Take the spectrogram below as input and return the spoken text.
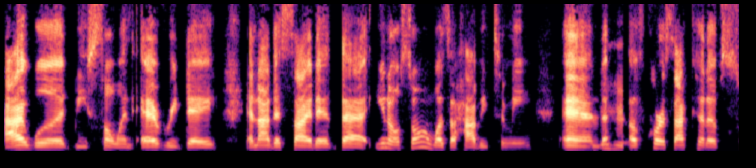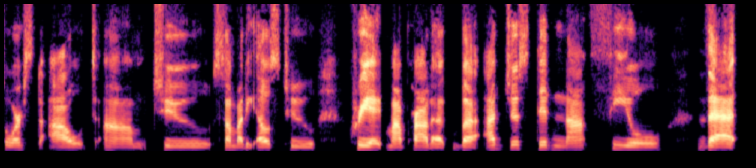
I would be sewing every day. And I decided that, you know, sewing was a hobby to me. And mm-hmm. of course, I could have sourced out um, to somebody else to create my product, but I just did not feel that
